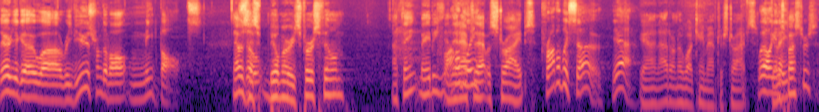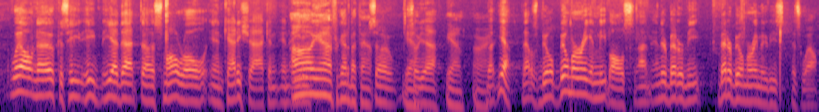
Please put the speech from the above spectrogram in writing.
there you go. Uh, reviews from the vault. Meatballs. That was So- Bill Murray's first film, I think, maybe. And then after that was Stripes. Probably so. Yeah. Yeah, and I don't know what came after Stripes. Well, you know, he- Well, no, because he, he he had that uh, small role in Caddyshack in, in 80. oh, yeah, I forgot about that. So yeah. so yeah. Yeah, all right. But yeah, that was Bill Bill Murray and Meatballs, uh, and they're better meat better Bill Murray movies as well.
